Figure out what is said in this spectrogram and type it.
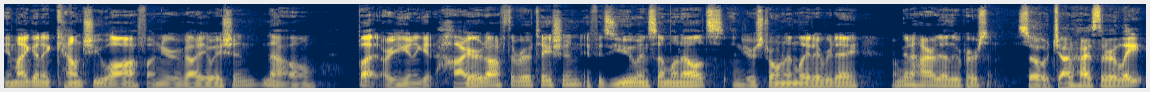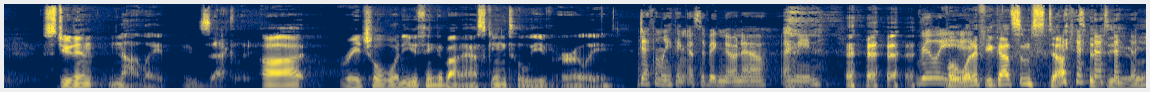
Am I going to count you off on your evaluation? No. But are you going to get hired off the rotation if it's you and someone else and you're strolling in late every day? I'm going to hire the other person. so John Heisler late, student not late. Exactly. Uh, Rachel, what do you think about asking to leave early? Definitely think that's a big no-no. I mean, really. But what it- if you got some stuff to do?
